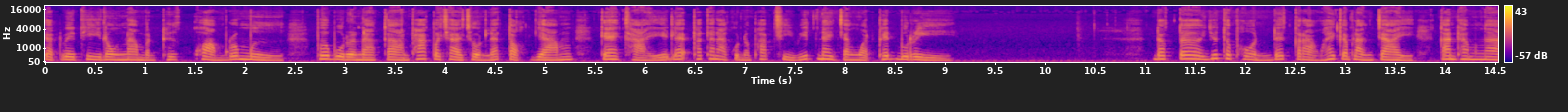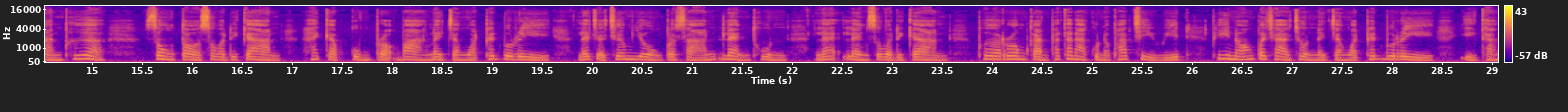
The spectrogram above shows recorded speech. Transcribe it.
จัดเวทีลงนามบันทึกความร่วมมือ เพื่อบูรณาการภาคประชาชนและตอกย้ำ แก้ไขและพัฒนาคุณภาพชีวิตในจังหวัดเพชรบุรี ดร ยุทธพลได้กล่าวให้กำลังใจการทำงานเพื่อ ส่งต่อสวัสดิการให้กับกลุ่มเปราะบางในจังหวัดเพชรบุรี และจะเชื่อมโยงประสานแหล่งทุน และแหล่งสวัสดิการ เพื่อร่วมกันพัฒนาคุณภาพชีวิต พี่น้องประชาชนในจังหวัดเพชรบุรี อีกทั้ง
